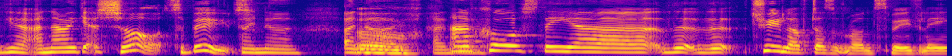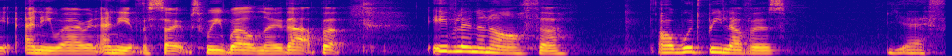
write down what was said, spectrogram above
Yeah, and now he gets shot to boot. I know. I know, oh. I know. And of course, the, uh, the the true love doesn't run smoothly anywhere in any of the soaps. We well know that. But Evelyn and Arthur are would-be lovers. Yes.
